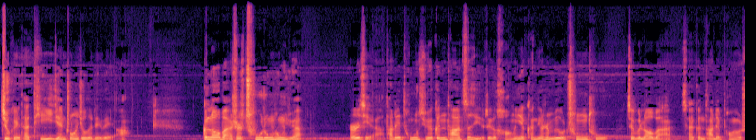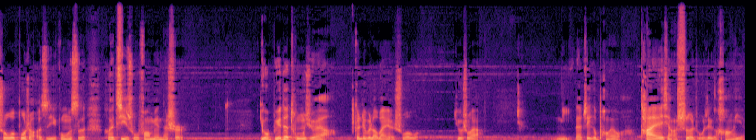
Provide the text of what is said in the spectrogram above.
就给他提意见装修的这位啊，跟老板是初中同学，而且啊，他这同学跟他自己这个行业肯定是没有冲突。这位老板才跟他这朋友说过不少自己公司和技术方面的事儿。有别的同学呀，跟这位老板也说过，就说呀，你的这个朋友啊，他也想涉足这个行业。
